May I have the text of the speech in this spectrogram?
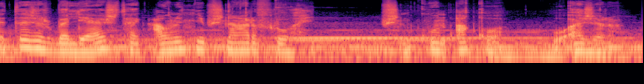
التجربة اللي عشتها عاونتني باش نعرف روحي باش نكون أقوى وأجرى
